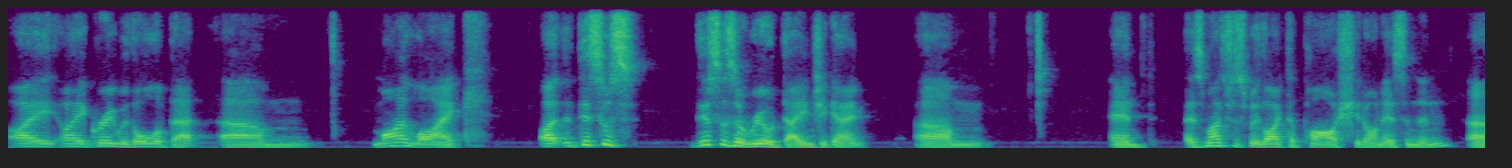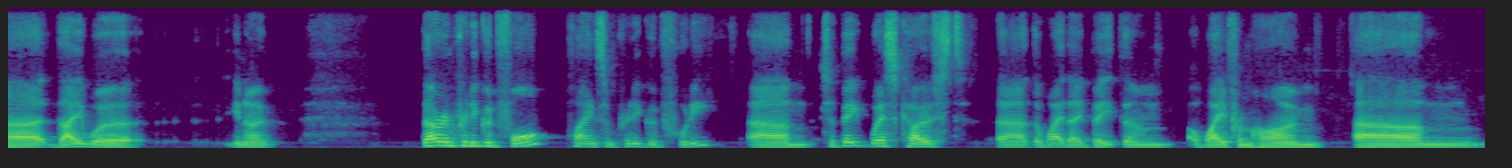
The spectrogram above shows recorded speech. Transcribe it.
I, I agree with all of that. Um, my like, uh, this was this is a real danger game, um, and as much as we like to pile shit on Essendon, uh, they were, you know, they were in pretty good form, playing some pretty good footy. Um, to beat West Coast uh, the way they beat them away from home, um,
